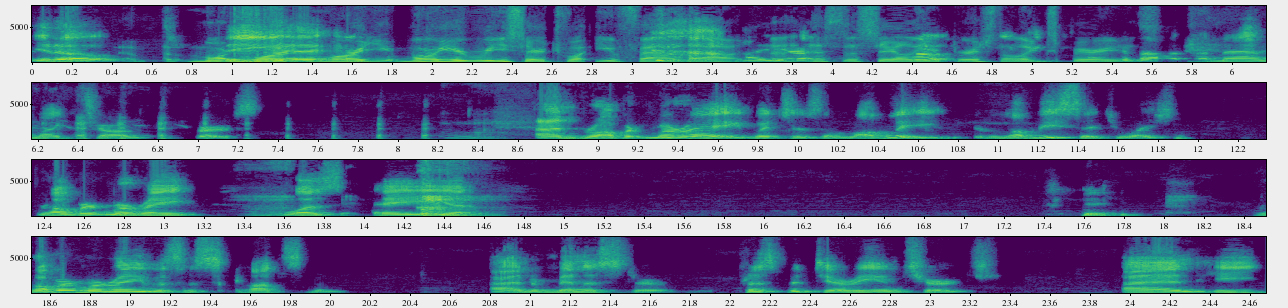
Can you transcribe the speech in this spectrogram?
you know, more the, more, uh, more, your, more your research, what you found out, not necessarily your personal experience. About a man like Charles First and Robert Murray, which is a lovely, lovely situation. Robert Murray was a uh, Robert Murray was a Scotsman and a minister, Presbyterian Church, and he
